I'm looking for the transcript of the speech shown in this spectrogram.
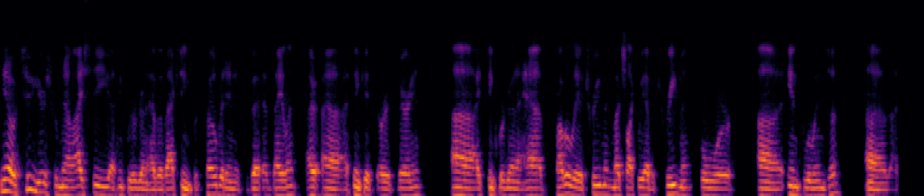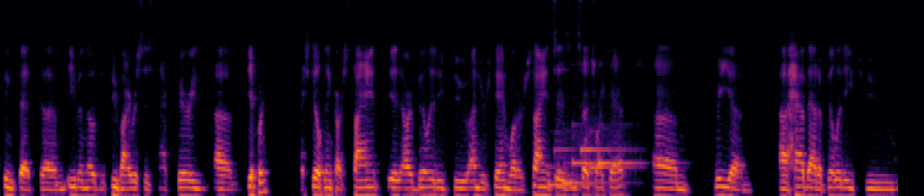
You know, two years from now, I see. I think we're going to have a vaccine for COVID and its valence. I, uh, I think it or its variants. Uh, I think we're going to have probably a treatment, much like we have a treatment for uh, influenza. Uh, I think that um, even though the two viruses act very uh, different, I still think our science, is, our ability to understand what our science is and such like that, um, we um, uh, have that ability to,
